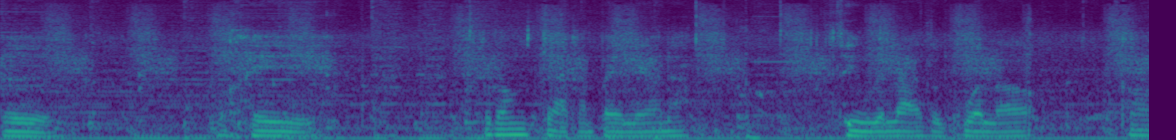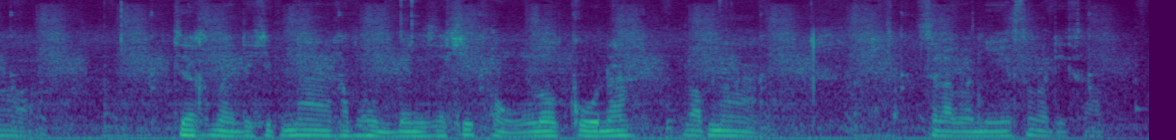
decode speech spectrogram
เออ โอเค ก็ต้องจากกันไปแล้วนะ ถึงเวลาสมควรแล้ว ก็เจอกันใหม่ในคลิปหน้าครับผมเป็นสคริปต์ของโลกูนะ รอบหน้าสำหรับวันนี้สวัสดีครับ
